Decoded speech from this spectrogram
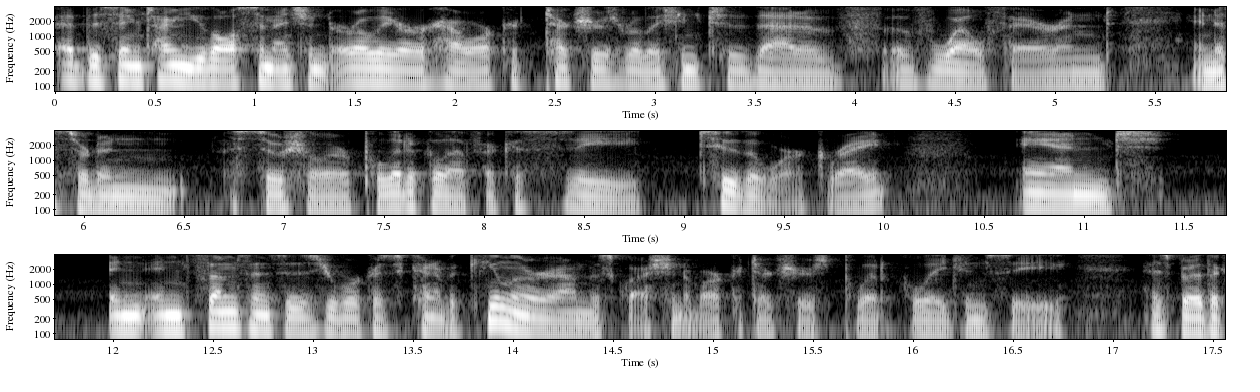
At the same time, you've also mentioned earlier how architecture's relation to that of, of welfare and, and a certain social or political efficacy to the work, right? And in in some senses, your work is kind of accumulated around this question of architecture's political agency as both a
